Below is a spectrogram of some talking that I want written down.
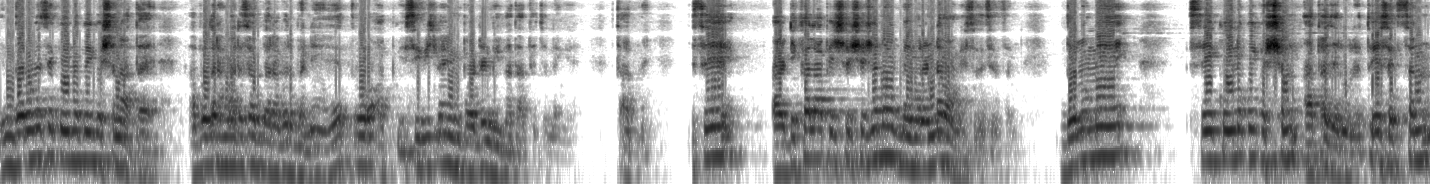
इन दोनों में से कोई ना कोई क्वेश्चन आता है। अब अगर हमारे साथ बराबर बने हैं तो आप इसी बीच में इंपॉर्टेंट भी बताते चलेंगे साथ में। जैसे आर्टिकल ऑफ़ एसोसिएशन और मेमोरेंडम ऑफ़ एसोसिएशन दोनों में से कोई ना कोई क्वेश्चन आता ज़रूर है। तो ये सेक्शन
